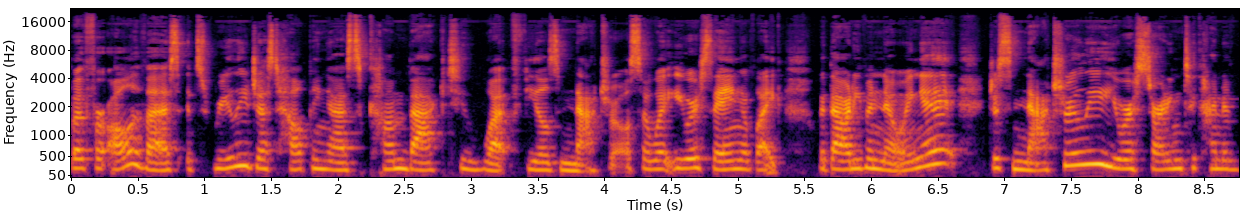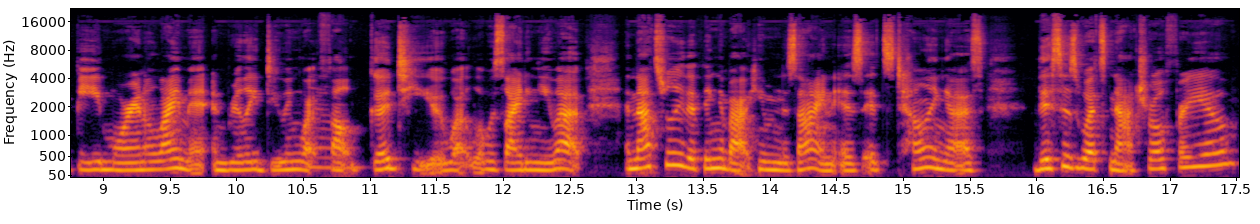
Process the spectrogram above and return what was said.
But for all of us, it's really just helping us come back to what feels natural. So, what you were saying of like, without even knowing it, just naturally, you were starting to kind of be more in alignment and really doing what yeah. felt good to you, what, what was lighting you up. And that's really the thing about human design is it's telling us this is what's natural for you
